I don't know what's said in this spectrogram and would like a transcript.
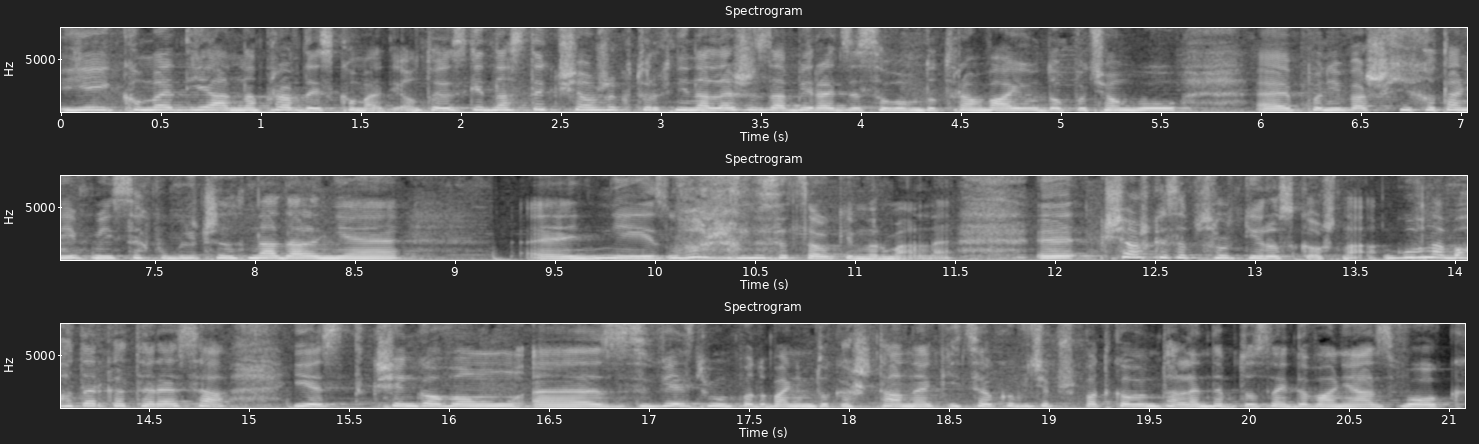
Jej komedia naprawdę jest komedią. To jest jedna z tych książek, których nie należy zabierać ze sobą do tramwaju, do pociągu, e, ponieważ chichotanie w miejscach publicznych nadal nie e, nie jest uważane za całkiem normalne. E, książka jest absolutnie rozkoszna. Główna bohaterka Teresa jest księgową e, z wielkim upodobaniem do kasztanek i całkowicie przypadkowym talentem do znajdowania zwłok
